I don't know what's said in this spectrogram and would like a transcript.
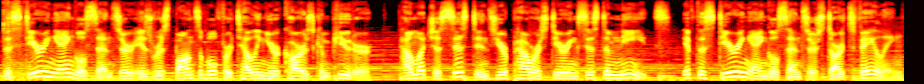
The steering angle sensor is responsible for telling your car's computer how much assistance your power steering system needs. If the steering angle sensor starts failing,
